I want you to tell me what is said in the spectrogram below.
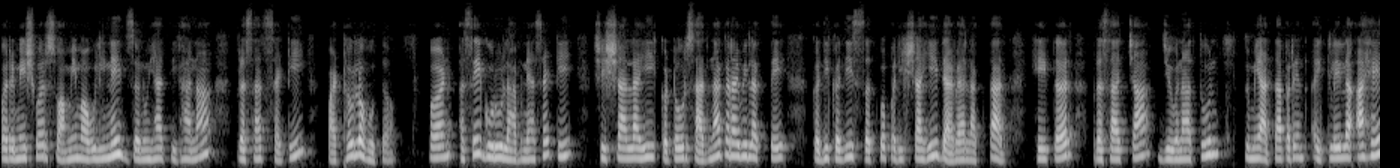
परमेश्वर स्वामी माऊलीनेच जणू ह्या तिघांना प्रसादसाठी पाठवलं होतं. पण असे गुरु लाभण्यासाठी शिष्यालाही कठोर साधना करावी लागते. कधीकधी सत्वपरीक्षाही द्याव्या लागतात. हे तर प्रसादच्या जीवनातून तुम्ही आतापर्यंत ऐकलेलं आहे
